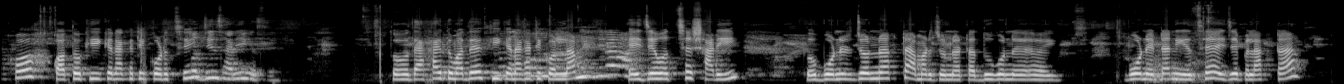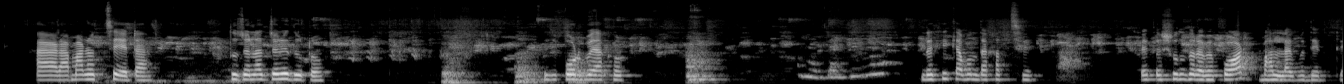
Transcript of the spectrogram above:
দেখো কত কি কেনাকাটি করেছি। জিন্স হারিয়ে গেছে? তো দেখাই তোমাদের কি কেনাকাটি করলাম। এই যে হচ্ছে শাড়ি। তো বোনের জন্য একটা, আমার জন্য একটা। দু বোনে বোন এটা নিয়েছে, এই যে ব্ল্যাকটা। আর আমার হচ্ছে এটা। দুজনের জন্য দুটো। পরবে এখন। দেখি কেমন দেখাচ্ছে। এই তো সুন্দর হবে। পর ভালো লাগবে দেখতে।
